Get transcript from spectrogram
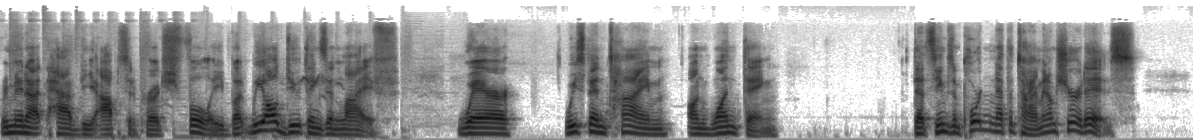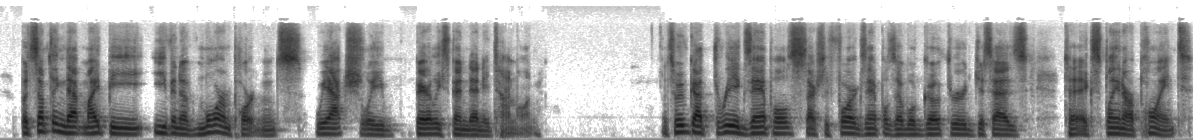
We may not have the opposite approach fully, but we all do things in life where we spend time on one thing that seems important at the time, and I'm sure it is, but something that might be even of more importance, we actually barely spend any time on. And so we've got three examples, actually four examples that we'll go through just as to explain our point.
